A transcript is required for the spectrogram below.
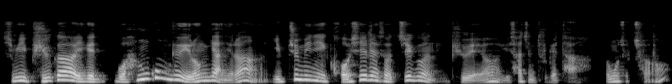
지금 이 뷰가 이게 뭐 항공뷰 이런 게 아니라 입주민이 거실에서 찍은 뷰예요. 이 사진 두 개 다. 너무 좋죠.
